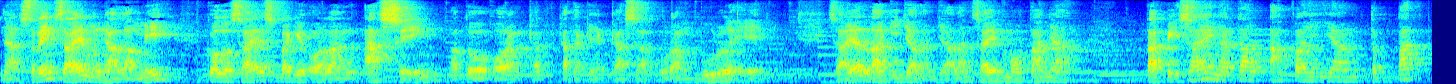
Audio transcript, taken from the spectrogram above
Nah sering saya mengalami kalau saya sebagai orang asing atau orang kata yang kasar orang bule saya lagi jalan-jalan saya mau tanya tapi saya nggak tahu apa yang tepat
